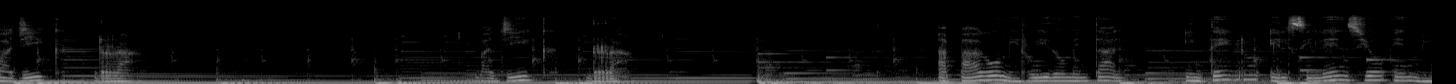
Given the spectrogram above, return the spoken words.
Bajik Ra. Bajik Ra. Apago mi ruido mental Integro el silencio en mí.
